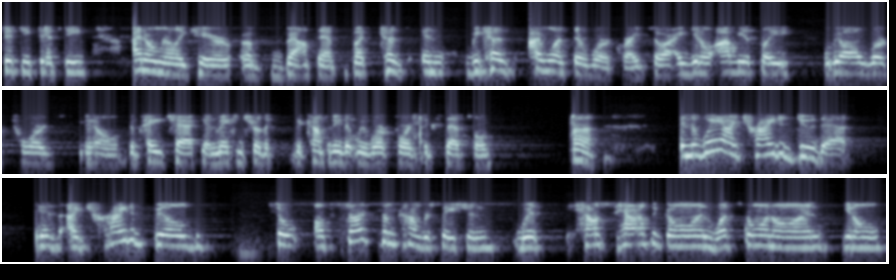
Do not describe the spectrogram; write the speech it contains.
50 50. I don't really care about that, but because and because I want their work, right? So I, you know, obviously we all work towards, you know, the paycheck and making sure the, the company that we work for is successful. Uh, and the way I try to do that is I try to build. So I'll start some conversation with how's how's it going, what's going on, you know,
